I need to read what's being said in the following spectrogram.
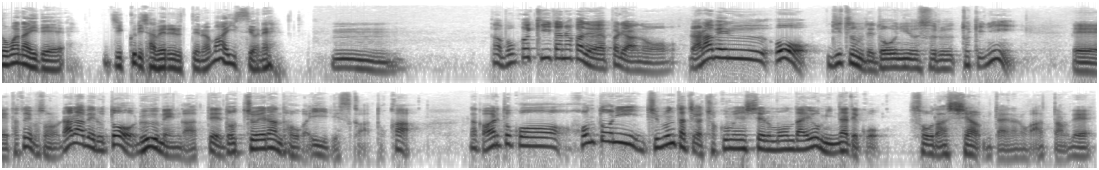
飲まないでじっくり喋れるっていうのはまあいいっすよね。うん。だから僕が聞いた中ではやっぱりあの、ララベルを実務で導入するときに、えー、例えばそのララベルとルーメンがあってどっちを選んだ方がいいですかとか、なんか割とこう、本当に自分たちが直面している問題をみんなでこう、相談し合うみたいなのがあったので、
